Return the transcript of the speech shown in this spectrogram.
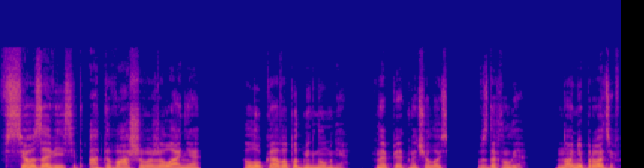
Все зависит от вашего желания. Лукаво подмигнул мне. Опять началось, вздохнул я. Но не против.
